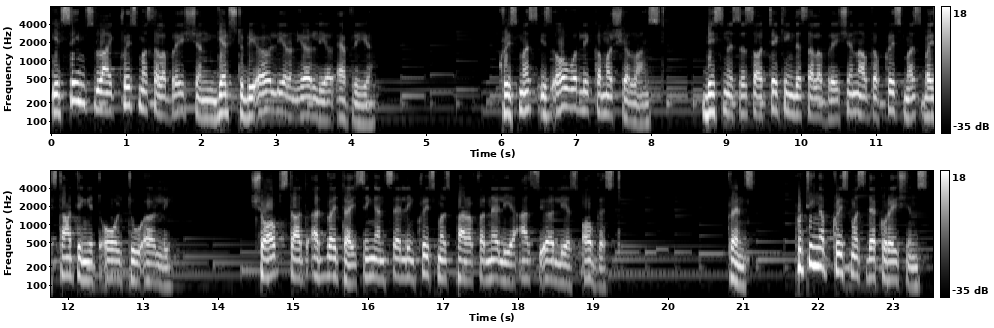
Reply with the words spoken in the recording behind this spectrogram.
it seems like Christmas celebration gets to be earlier and earlier every year. Christmas is overly commercialized Businesses are taking the celebration out of Christmas by starting it all too early. Shops start advertising and selling Christmas paraphernalia as early as August. Friends, putting up Christmas decorations,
